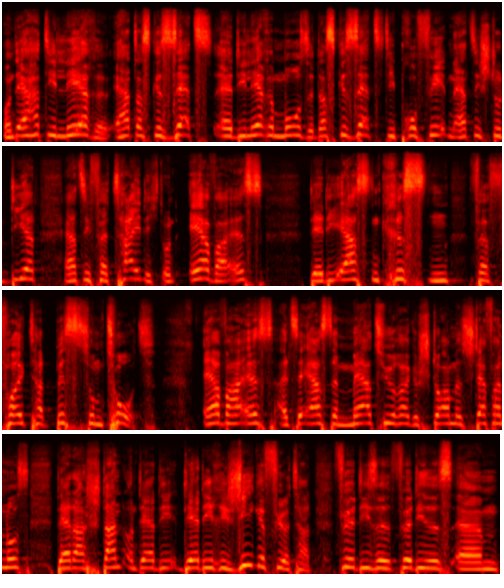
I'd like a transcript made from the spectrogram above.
Und er hat die Lehre, er hat das Gesetz, äh, die Lehre Mose, das Gesetz, die Propheten, er hat sie studiert, er hat sie verteidigt und er war es, der die ersten Christen verfolgt hat bis zum Tod. Er war es, als der erste Märtyrer gestorben ist, Stephanus, der da stand und der die, der die Regie geführt hat für, diese, für dieses, ähm,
